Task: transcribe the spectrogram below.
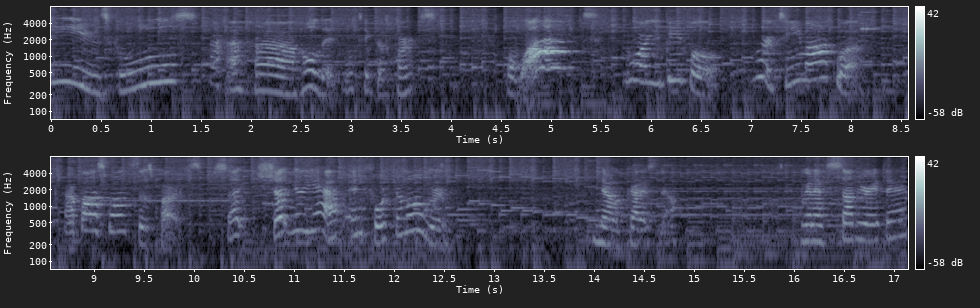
these fools. Hold it, we'll take those parts. Well, what? Who are you people? We're Team Aqua. Our boss wants those parts. Shut, shut your yap and fork them over. No, guys, no. We're gonna have to stop you right there.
